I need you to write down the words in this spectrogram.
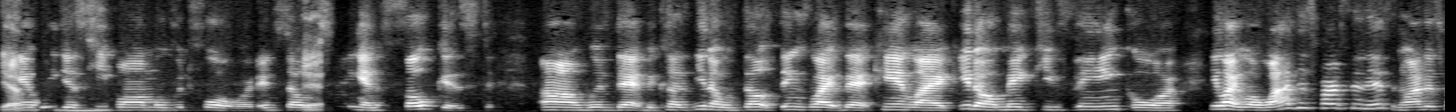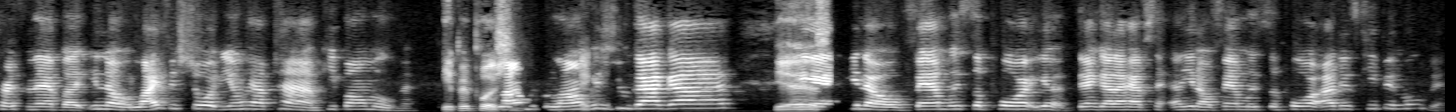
Yep. and we just keep on moving forward. And so Yeah. staying focused uh, with that because you know those things like that can like you know make you think or you're like, well, why this person this and why this person that? But you know, life is short. You don't have time. Keep on moving. Keep it pushing. Long, long as you got God Yes. and you know family support. You know, thank God I have you know family support. I just keep it moving.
